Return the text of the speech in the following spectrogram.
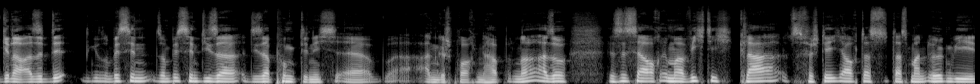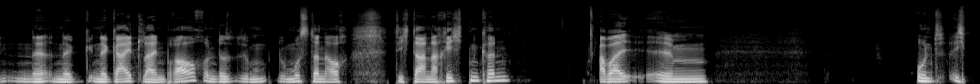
genau, also so ein bisschen, so ein bisschen dieser dieser Punkt, den ich äh, angesprochen habe. Ne? Also es ist ja auch immer wichtig, klar, das verstehe ich auch, dass dass man irgendwie eine eine, eine Guideline braucht und du du musst dann auch dich danach richten können. Aber ähm, und ich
